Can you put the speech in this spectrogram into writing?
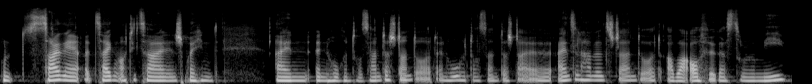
und das zeigen auch die Zahlen entsprechend, ein, ein hochinteressanter Standort, ein hochinteressanter Einzelhandelsstandort, aber auch für Gastronomie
